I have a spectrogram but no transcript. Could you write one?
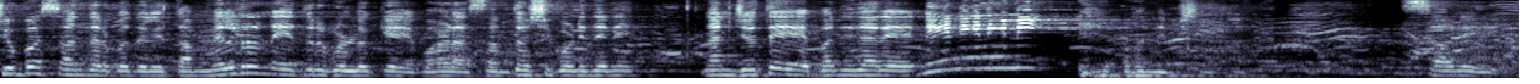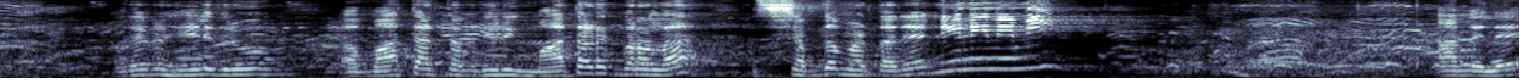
ಶುಭ ಸಂದರ್ಭದಲ್ಲಿ ತಮ್ಮೆಲ್ಲರನ್ನ ಎದುರುಗೊಳ್ಳೋಕೆ ಬಹಳ ಸಂತೋಷಗೊಂಡಿದ್ದೇನೆ. ನನ್ನ ಜೊತೆ ಬಂದಿದ್ದಾರೆ ಒಂದು ನಿಮಿಷ. ಸಾರಿ ಅವರೇನೋ ಹೇಳಿದ್ರು ಮಾತಾಡ್ತಾನೆ ದೇವ್ರಿಗೆ ಮಾತಾಡಕ್ ಬರಲ್ಲ. ಶಬ್ದ ಮಾಡ್ತಾನೆ. ನೀ ಆಮೇಲೆ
